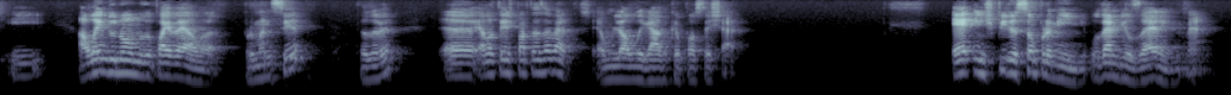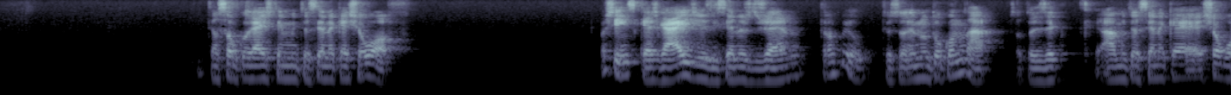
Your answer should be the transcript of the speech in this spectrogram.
E além do nome do pai dela permanecer, estás a ver? Uh, ela tem as portas abertas. É o melhor legado que eu posso deixar. É inspiração para mim. O Dan Bilzerian, man. Atenção que o gajo tem muita cena que é show off. Mas sim, se queres gajas e cenas do género, tranquilo. Eu não estou a condenar. Só estou a dizer que há muita cena que é show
